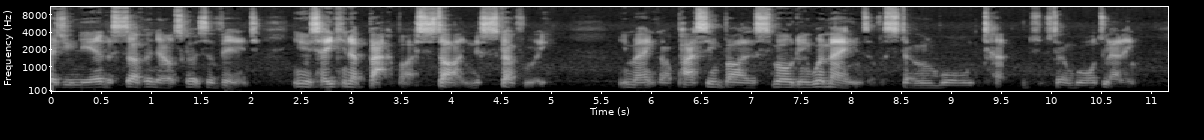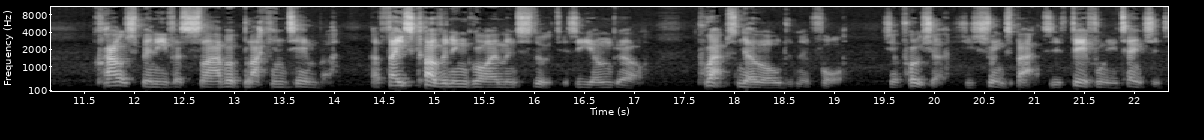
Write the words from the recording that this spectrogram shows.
As you near the southern outskirts of the village, you are taken aback by a startling discovery. You make are passing by the smouldering remains of a stone wall ta- stone wall dwelling. Crouched beneath a slab of blackened timber, her face covered in grime and soot, is a young girl, perhaps no older than four. As you her, she shrinks back, as if fearful of your attentions.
